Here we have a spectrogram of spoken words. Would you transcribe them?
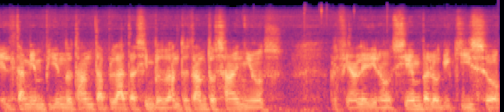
él también pidiendo tanta plata siempre durante tantos años, al final le dieron siempre lo que quiso,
